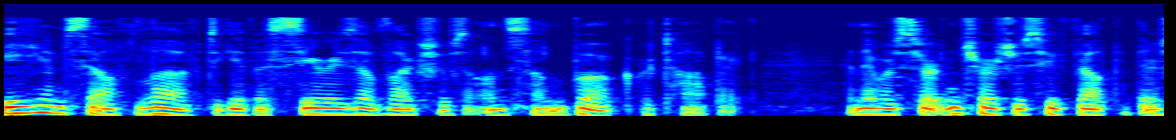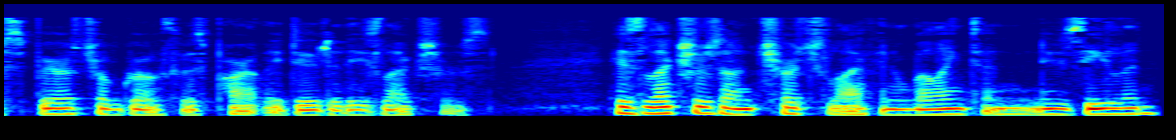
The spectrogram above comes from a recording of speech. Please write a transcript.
He himself loved to give a series of lectures on some book or topic, and there were certain churches who felt that their spiritual growth was partly due to these lectures. His lectures on church life in Wellington, New Zealand,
